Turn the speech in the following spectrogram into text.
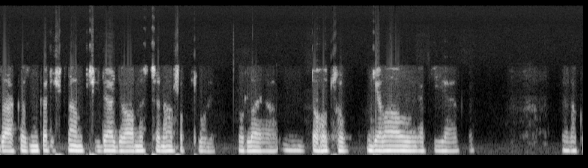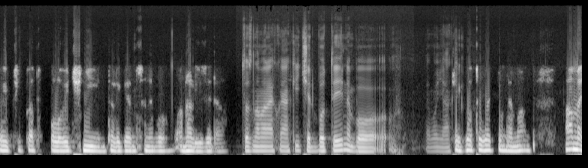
zákazníka, když k nám přijde a děláme scénář obsluhy podle toho, co dělal, jaký je. To je takový příklad poloviční inteligence nebo analýzy dát. To znamená jako nějaký chatboty nebo, nebo nějaký... Chatboty zatím nemám. Máme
